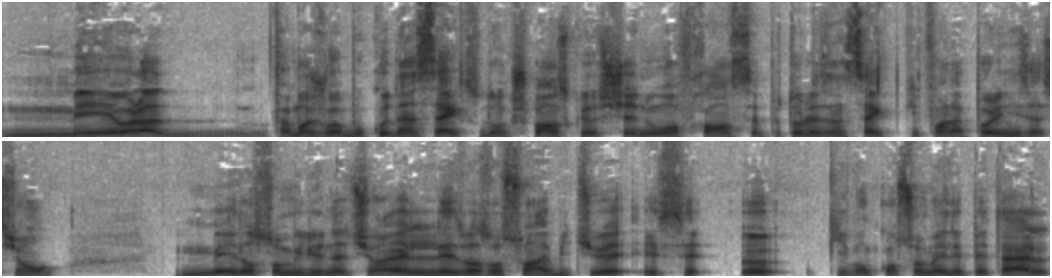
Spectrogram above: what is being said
Mais voilà, enfin moi je vois beaucoup d'insectes, donc je pense que chez nous en France, c'est plutôt les insectes qui font la pollinisation mais dans son milieu naturel, les oiseaux sont habitués et c'est eux qui vont consommer les pétales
